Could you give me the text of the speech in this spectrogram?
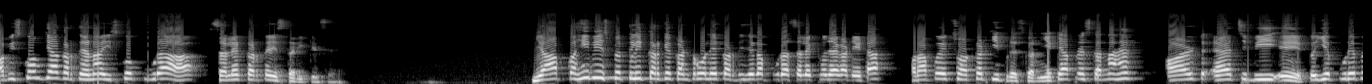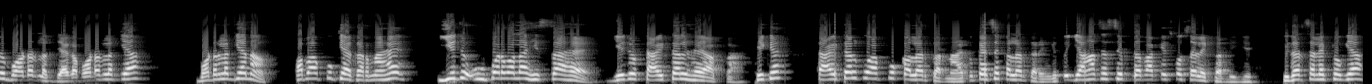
अब इसको हम क्या करते हैं ना, इसको पूरा सेलेक्ट करते हैं इस तरीके से। या आप कहीं भी इस पर क्लिक करके कंट्रोल ए कर दीजिएगा, पूरा सेलेक्ट हो जाएगा डेटा और आपको एक शॉर्टकट की प्रेस करनी है। क्या प्रेस करना है? ऑल्ट एच बी ए तो ये पूरे पे बॉर्डर लग जाएगा। बॉर्डर लग गया? बॉर्डर लग गया ना? अब आपको क्या करना है? ये जो ऊपर वाला हिस्सा है, ये जो टाइटल है आपका, ठीक है? टाइटल को आपको कलर करना है। तो कैसे कलर करेंगे? तो यहाँ से सिर्फ़ दबा के इसको सेलेक्ट कर लीजिए इधर सेलेक्ट हो गया,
